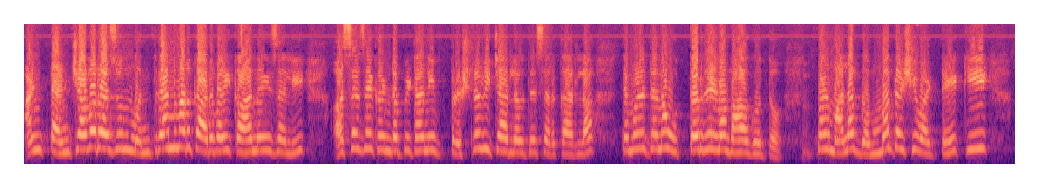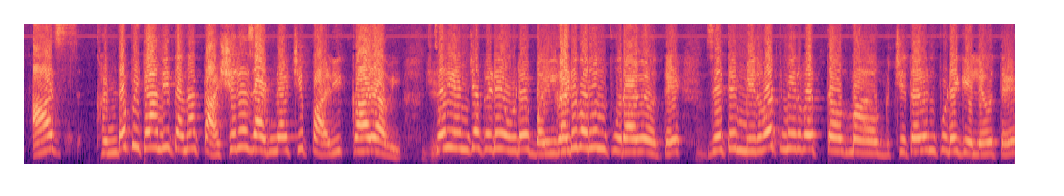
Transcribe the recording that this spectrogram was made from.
आणि त्यांच्यावर अजून मंत्र्यांवर कारवाई का नाही झाली असं जे खंडपीठाने प्रश्न विचारले होते सरकारला त्यामुळे त्यांना उत्तर देणं भाग होतं. पण मला गंमत अशी वाटते की आज खंडपीठाने त्यांना ताशेरे जाडण्याची पाळी का यावी जर यांच्याकडे एवढे बैलगाडी भरून पुरावे होते जे ते मिरवत मिरवत अ, म- चितळ्यांपुढे गेले होते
